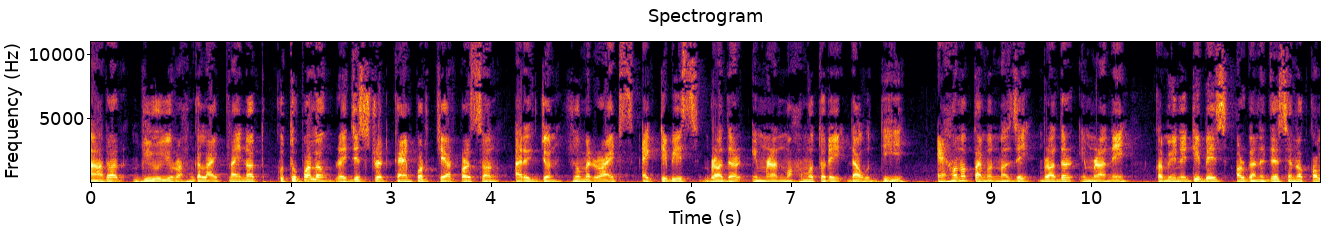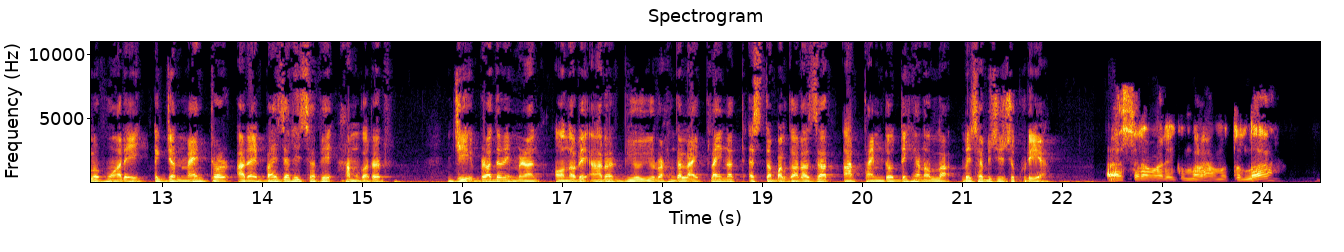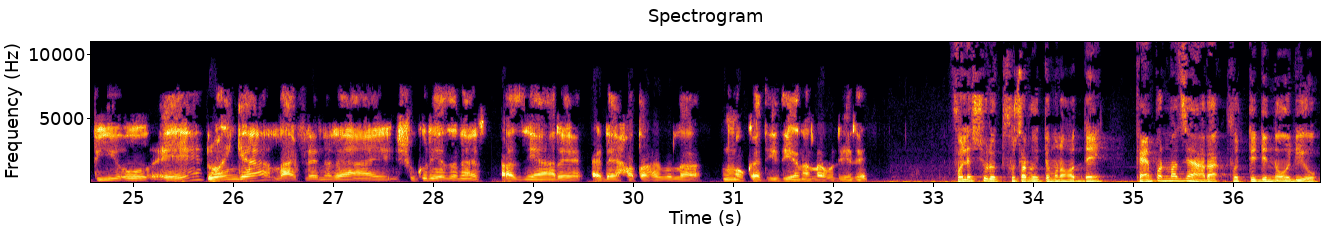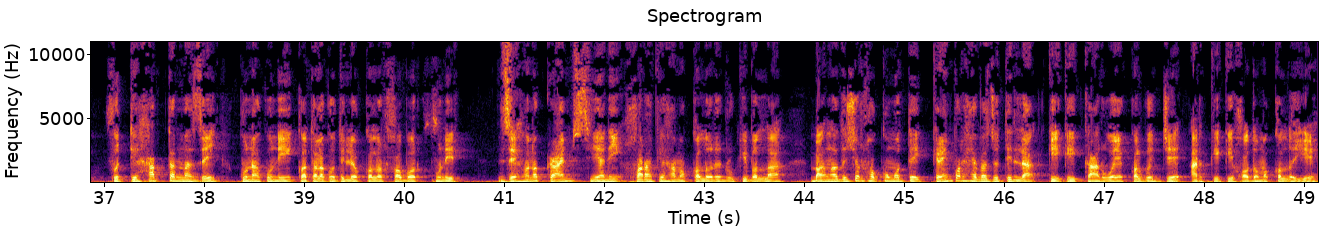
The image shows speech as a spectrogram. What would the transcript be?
আর আর রোহিঙ্গা কুতুপালং রেজিস্ট্রেড ক্যাম্পর চেয়ারপারসন আরেকজন হিউম্যান রাইটস ব্রাদার ইমরান ইমরানে কমিউনিটি বেস অর্গানাইজেশনক কলর হুয়ারে একজন মেন্টর আর এডভাইজার হিসাবে হামগরের জি, ব্রাদার ইমরান, অনরে আর আর ভিওই রোহিঙ্গা লাইফলাইনত এস্তাবাল আর টাইম দর দেখিয়ান আল্লাহ বেশা বেশি শুক্রিয়া। আসসালামু আলাইকুম বিওএ রোহিঙ্গা লাইফ আই শুক্রিয়া জানার। আজ ইয়ারে এডে হতা হয় বলা মৌকা দিয়ে দিয়ে নালা বলি রে। ফলে শুরুত ফুসার হইতে মনে মাঝে আরা প্রতিদিন নইলিও হাপ্তার মাঝে খবর ক্রাইম সিয়ানি হরাফি হামকলরে বাংলাদেশের হকুমতে ক্যাম্পর হেফাজতিল্লা কি কি কারওয়াইকল গজ্জে আর কি কি হদমকল লইয়ে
